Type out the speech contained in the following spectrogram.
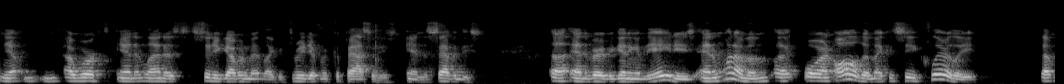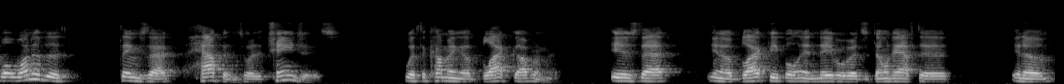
you know, I worked in Atlanta's city government like in three different capacities in the 70s uh, and the very beginning of the 80s. And one of them, uh, or in all of them, I could see clearly that, well, one of the things that happens or that changes with the coming of black government is that, you know, black people in neighborhoods don't have to, you know,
